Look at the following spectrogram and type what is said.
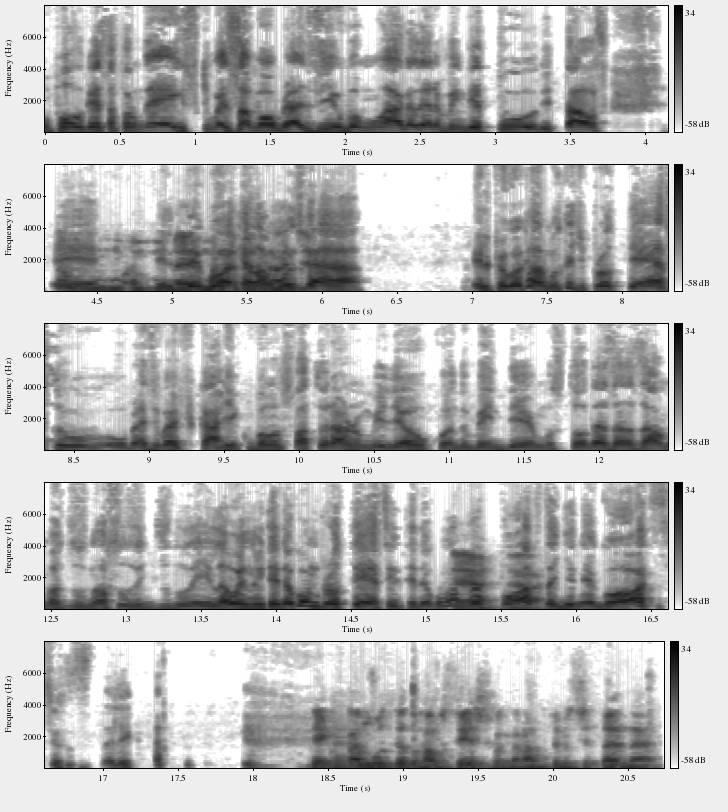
o Paulo Guedes está falando, é isso que vai salvar o Brasil, vamos lá, galera, vender tudo e tal. É, ele é, pegou aquela verdade... música ele pegou aquela música de protesto, o Brasil vai ficar rico, vamos faturar um milhão quando vendermos todas as almas dos nossos índios do leilão. Ele não entendeu como protesto, ele entendeu como uma é, proposta é. de negócios, tá ligado? Tem aquela música do Raul Seixas, que foi gravada pelos Titãs, né?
